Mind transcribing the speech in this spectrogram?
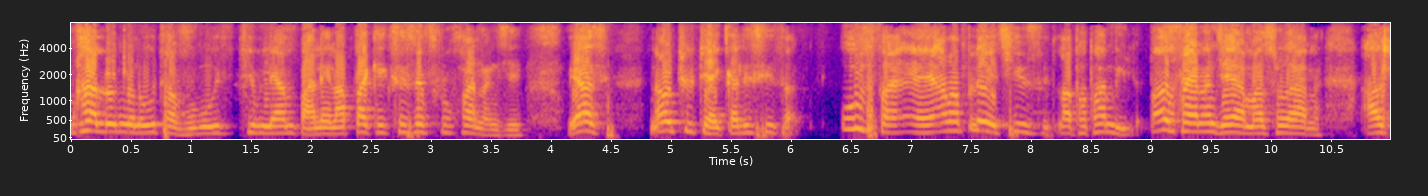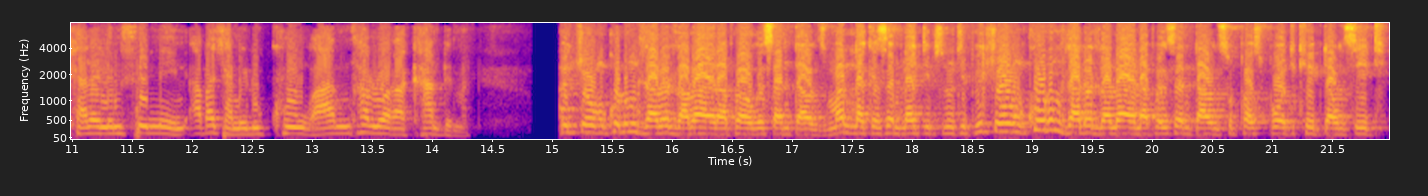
mhalo ongcono ukuthi avume ukuthi team liyambhalela apake kusesefruhwana nje uyazi na uthi uthi ayicalisisa ama-players lapha phambili bazifakana njengamasokana alidlalela emsemeni abajamele ukukhungu hayi umthwalo wakakhambe mani picture mkhulu umdlalo odlalwayo lapha kwe-sundowns mani lakhe semlight absolute big joe mkhulu umdlalo odlalwayo lapha kwi-sundowns super sport cape town city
